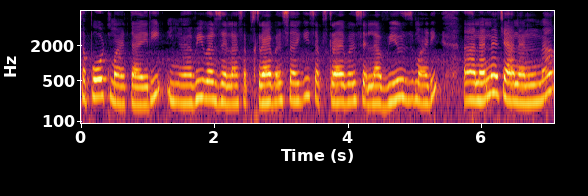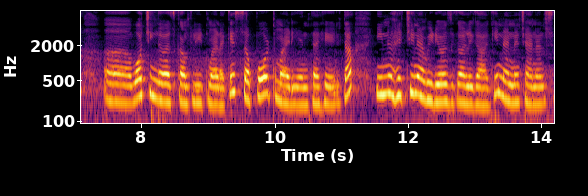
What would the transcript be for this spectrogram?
ಸಪೋರ್ಟ್ ಮಾಡ್ತಾಯಿರಿ ವ್ಯೂವರ್ಸ್ ಎಲ್ಲ ಸಬ್ಸ್ಕ್ರೈಬರ್ಸ್ ಆಗಿ ಸಬ್ಸ್ಕ್ರೈಬರ್ಸ್ ಎಲ್ಲ ವ್ಯೂಸ್ ಮಾಡಿ ನನ್ನ ಚಾನಲ್ನ ವಾಚಿಂಗ್ ಅವರ್ಸ್ ಕಂಪ್ಲೀಟ್ ಮಾಡೋಕ್ಕೆ ಸಪೋರ್ಟ್ ಮಾಡಿ ಅಂತ ಹೇಳ್ತಾ, ಇನ್ನು ಹೆಚ್ಚಿನ ವೀಡಿಯೋಸ್ಗಳಿಗಾಗಿ ನನ್ನ ಚಾನಲ್ಸ್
